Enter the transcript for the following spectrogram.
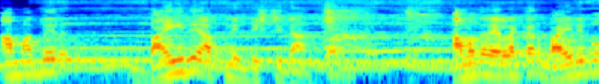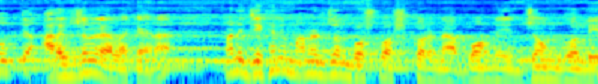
আমাদের বাইরে আপনি বৃষ্টি দান করেন। আমাদের এলাকার বাইরে বলতে আরেকজনের এলাকায় না মানে যেখানে মানুষজন বসবাস করে না, বনে, জঙ্গলে,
